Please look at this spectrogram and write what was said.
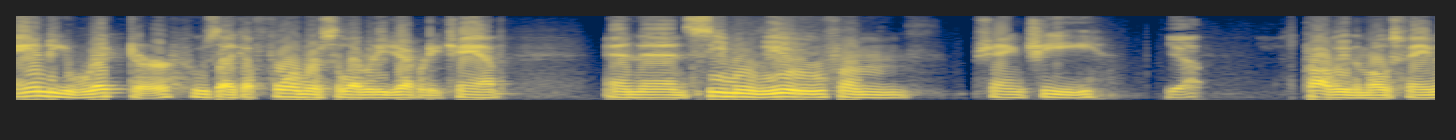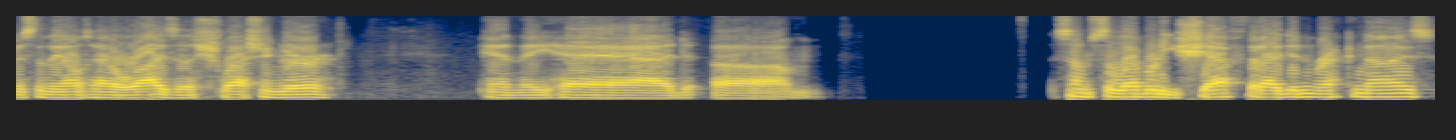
Andy Richter, who's like a former Celebrity Jeopardy champ, and then Simu Liu from Shang Chi, Yeah. Probably the most famous. And they also had Iliza Shlesinger, and they had um, some celebrity chef that I didn't recognize.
